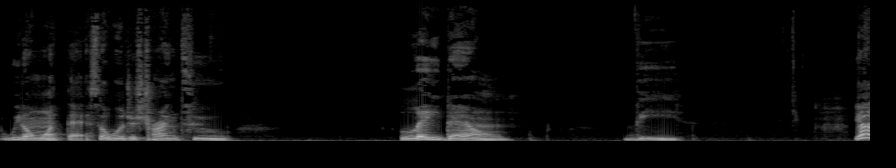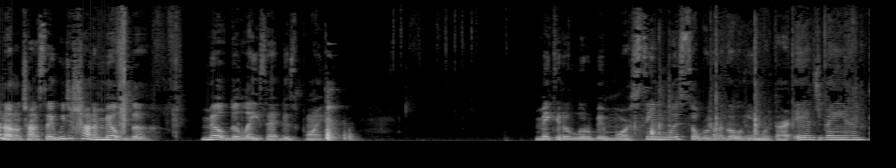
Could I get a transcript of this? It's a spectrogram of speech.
We don't want that. So we're just trying to lay down the y'all know what I'm trying to say. We're just trying to melt the melt the lace at this point. Make it a little bit more seamless. So we're gonna go in with our edge band.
